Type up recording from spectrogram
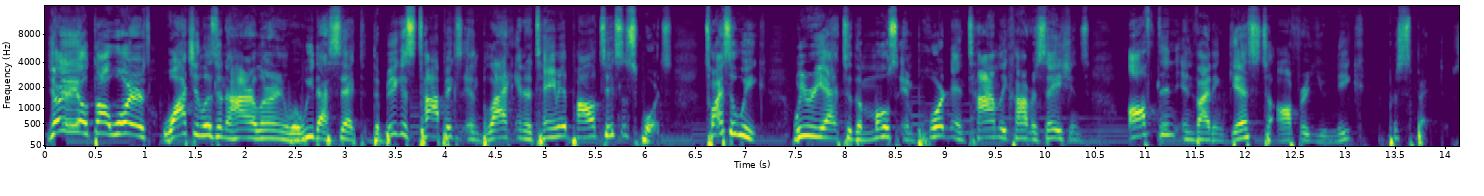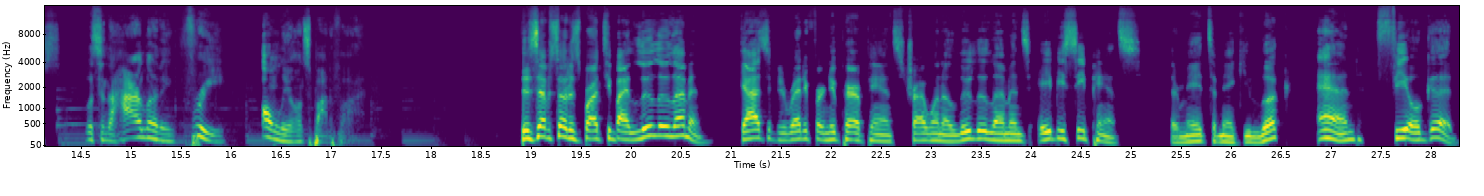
Yo, yo, yo, Thought Warriors. Watch and listen to Higher Learning, where we dissect the biggest topics in black entertainment, politics, and sports. Twice a week, we react to the most important and timely conversations, often inviting guests to offer unique perspectives. Listen to Higher Learning free only on Spotify. This episode is brought to you by Lululemon. Guys, if you're ready for a new pair of pants, try one of Lululemon's ABC pants. They're made to make you look and feel good.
